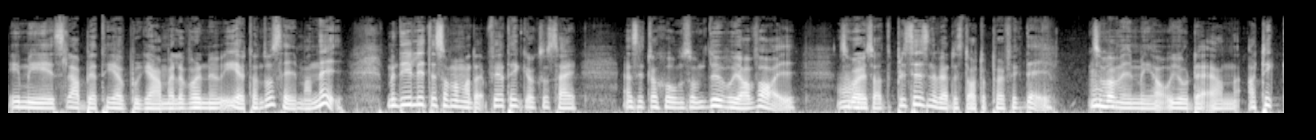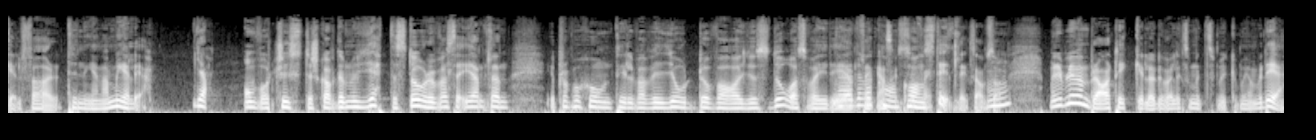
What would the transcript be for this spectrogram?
är med i slabbiga tv-program eller vad det nu är, utan då säger man nej. Men det är lite som om man, för jag tänker också så här, en situation som du och jag var i, så Mm. var det så att precis när vi hade startat Perfect Day, så Mm. var vi med och gjorde en artikel för tidningen Amelia. Ja. Om vårt systerskap. Den blev jättestor. Det var så egentligen i proportion till vad vi gjorde och var just då så var ju det Ja, det egentligen var ganska konstigt konstigt. liksom, så. Mm. Men det blev en bra artikel och det var liksom inte så mycket mer med det.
